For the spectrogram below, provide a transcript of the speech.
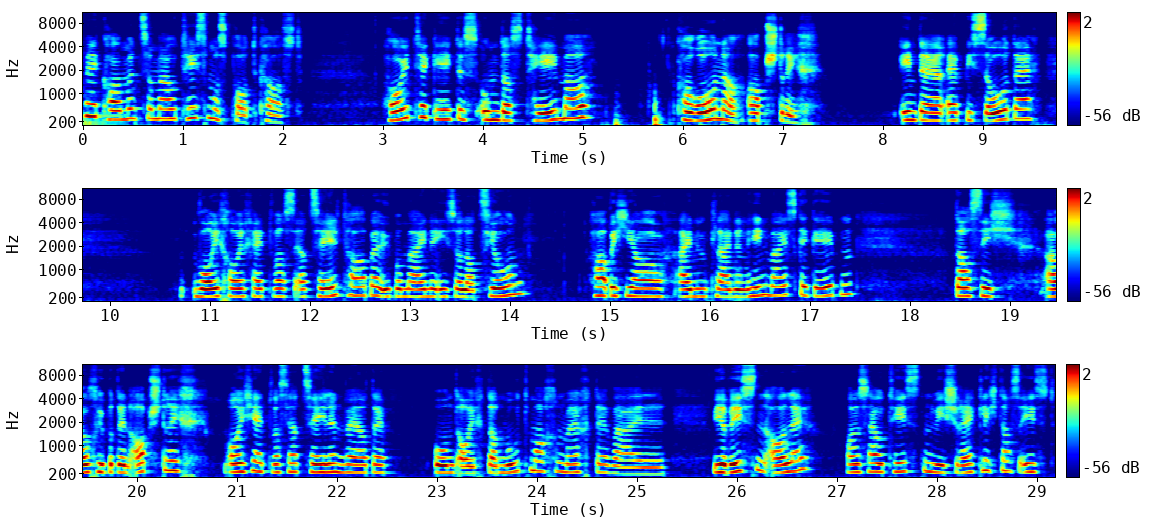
willkommen zum Autismus Podcast. Heute geht es um das Thema Corona-Abstrich. In der Episode, wo ich euch etwas erzählt habe über meine Isolation, habe ich ja einen kleinen Hinweis gegeben, dass ich auch über den Abstrich euch etwas erzählen werde und euch dann Mut machen möchte, weil wir wissen alle als Autisten, wie schrecklich das ist,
